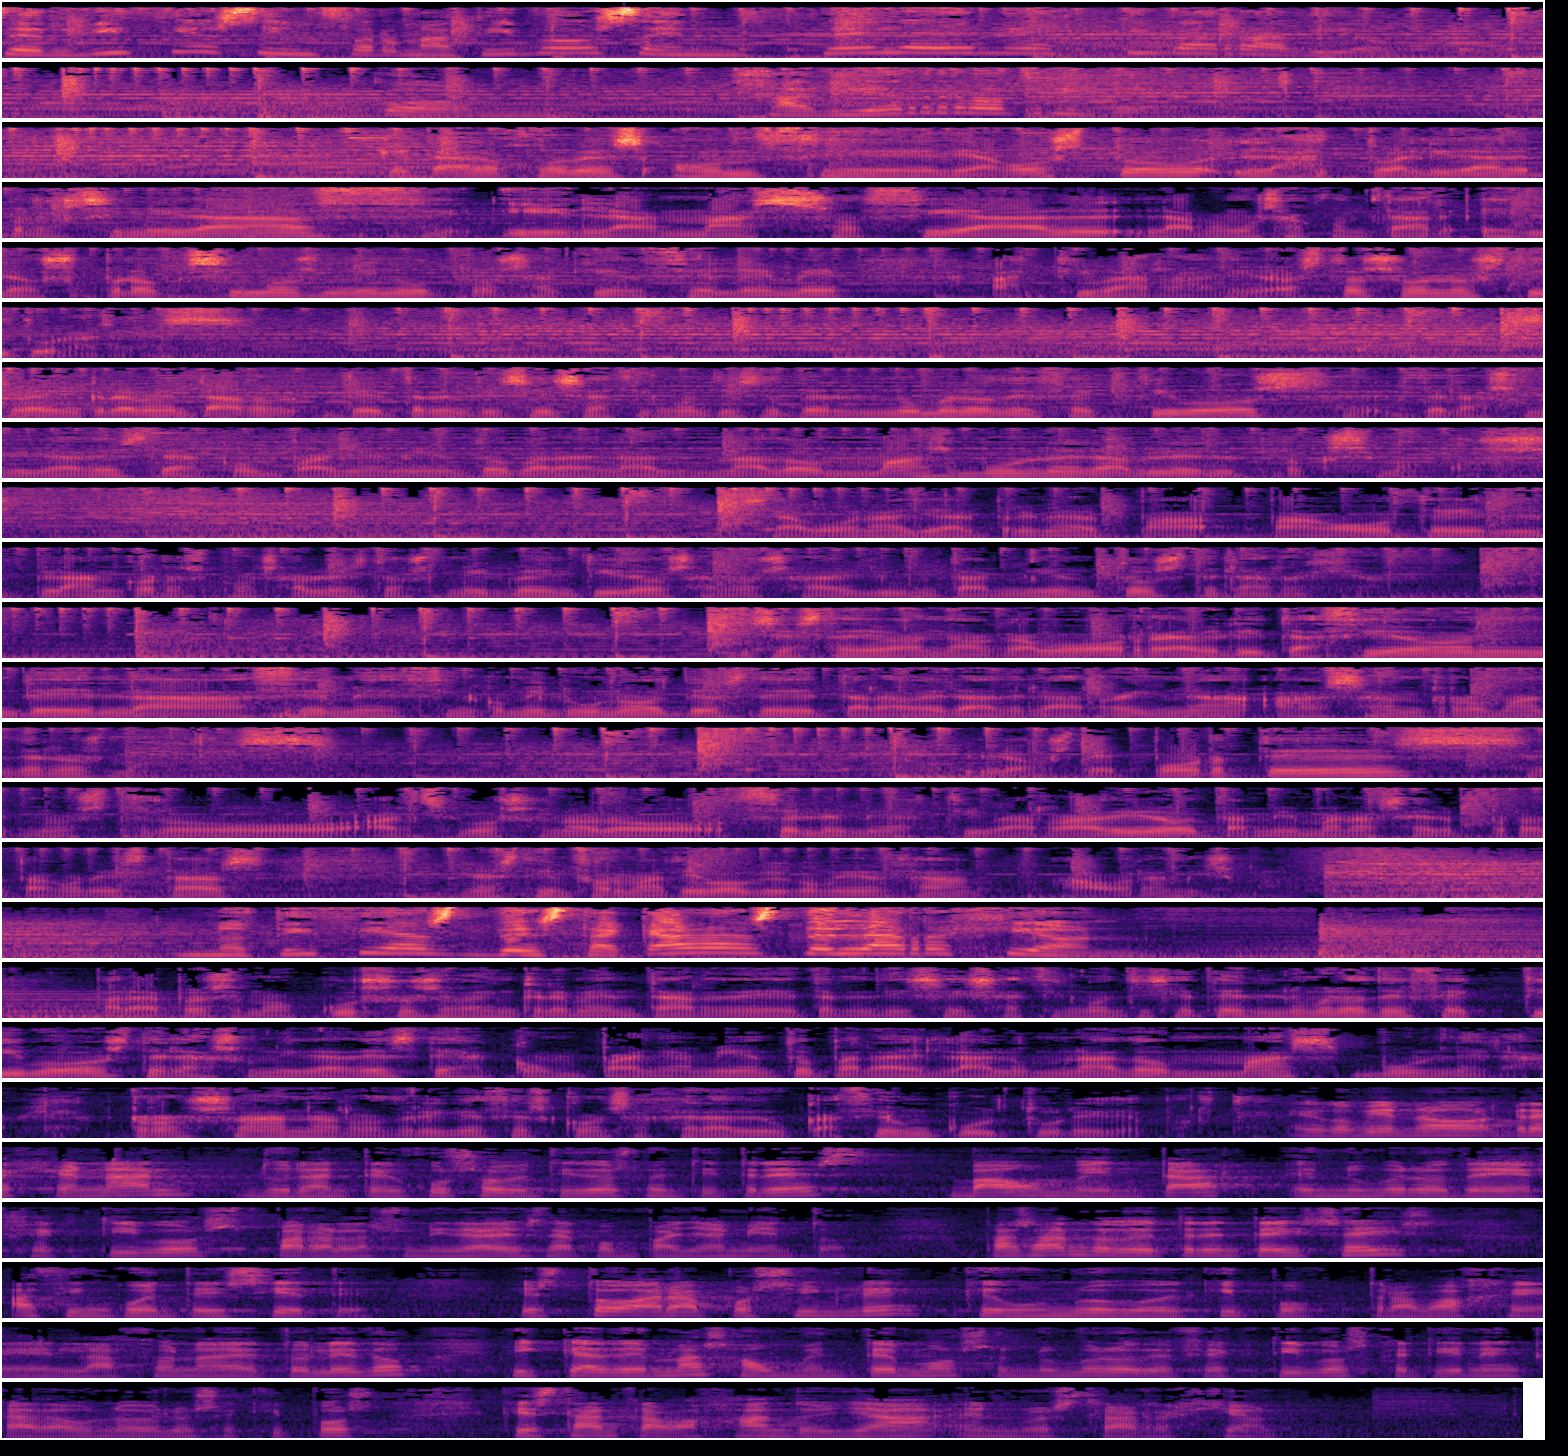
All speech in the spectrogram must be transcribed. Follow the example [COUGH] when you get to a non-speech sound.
Servicios informativos en CLM Activa Radio con Javier Rodríguez. ¿Qué tal? Jueves 11 de agosto, la actualidad de proximidad y la más social la vamos a contar en los próximos minutos aquí en CLM Activa Radio. Estos son los titulares. Se va a incrementar de 36 a 57 el número de efectivos de las unidades de acompañamiento para el alumnado más vulnerable del próximo curso. Se abona ya el primer pago del Plan Corresponsables 2022 a los ayuntamientos de la región. Y se está llevando a cabo rehabilitación de la CM 5001 desde Talavera de la Reina a San Román de los Montes los deportes, nuestro archivo sonoro CLM Activa Radio también van a ser protagonistas en este informativo que comienza ahora mismo. Noticias destacadas de la región. Para el próximo curso se va a incrementar de 36 a 57 el número de efectivos de las unidades de acompañamiento para el alumnado más vulnerable. Rosana Rodríguez es consejera de Educación, Cultura y Deporte. El Gobierno regional durante el curso 22-23 va a aumentar el número de efectivos para las unidades de acompañamiento, pasando de 36 a 57. Esto hará posible que un nuevo equipo trabaje en la zona de Toledo y que además aumentemos el número de efectivos que tienen cada uno de los equipos que están trabajando ya en nuestra región.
